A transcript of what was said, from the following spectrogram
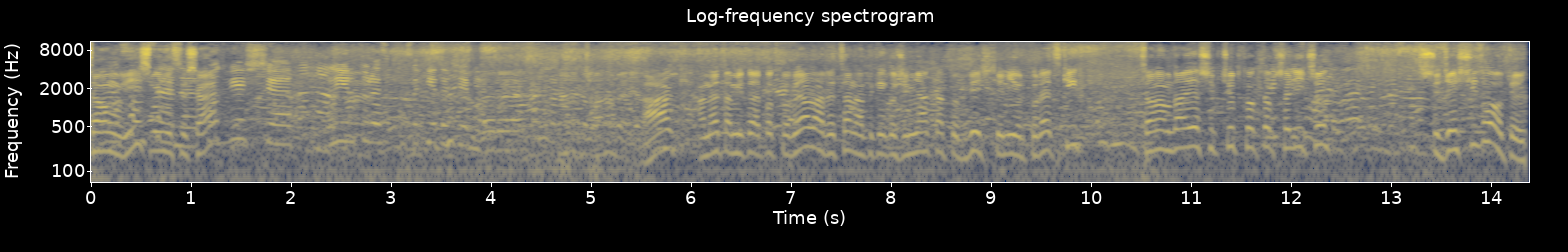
Co mówisz, bo nie słyszę? Po 200 lir taki jeden ziemniak. Tak, Aneta mi tutaj podpowiada, że cena takiego ziemniaka to 200 lir tureckich. Co nam daje szybciutko, kto przeliczy? 30 zł.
